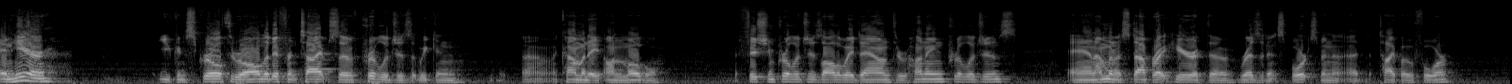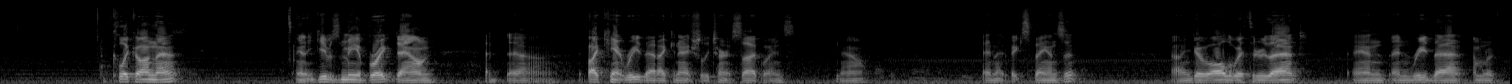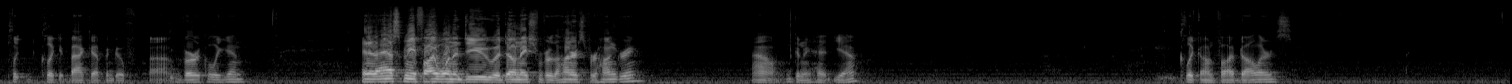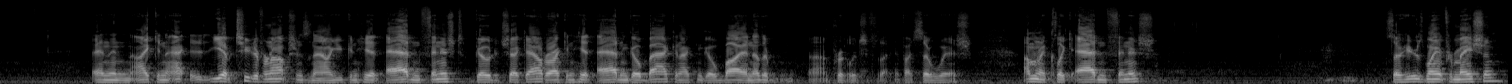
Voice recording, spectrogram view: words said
And here, you can scroll through all the different types of privileges that we can uh, accommodate on mobile. Fishing privileges all the way down through hunting privileges. And I'm going to stop right here at the resident sportsman at type 04. Click on that. And it gives me a breakdown. uh, If I can't read that, I can actually turn it sideways now. And it expands it. I can go all the way through that and, and read that. I'm going to click, click it back up and go uh, vertical again. And it asked me if I want to do a donation for the Hunters for Hungry. Oh, I'm going to hit yeah. Click on $5. And then I can, act- you have two different options now. You can hit add and finish go to checkout, or I can hit add and go back, and I can go buy another uh, privilege if I- if I so wish. I'm going to click add and finish. So here's my information.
